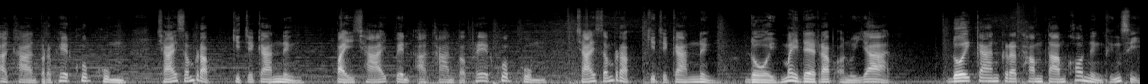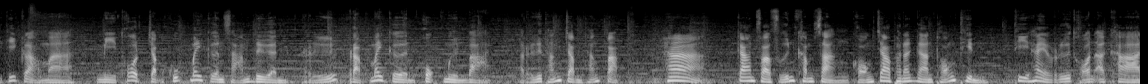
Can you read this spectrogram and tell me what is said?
อาคารประเภทควบคุม ใช้สำหรับกิจการหนึ่งไปใช้เป็นอาคารประเภทควบคุม ใช้สำหรับกิจการหนึ่งโดยไม่ได้รับอนุญาต โดยการกระทำตามข้อ1ถึง4ที่กล่าวมา มีโทษจำคุกไม่เกิน 3 เดือน หรือปรับไม่เกิน 60,000 บาท หรือทั้งจำทั้งปรับ 5. การฝ่าฝืนคำสั่งของเจ้าพนักงานท้องถิ่นที่ให้รื้อถอนอาคาร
